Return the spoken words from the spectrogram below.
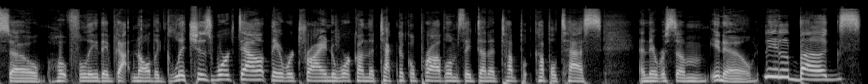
So hopefully they've gotten all the glitches worked out. They were trying to work on the technical problems. They've done a couple tests, and there were some, you know, little bugs.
